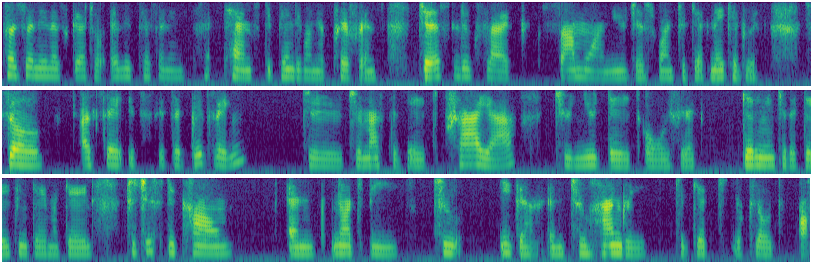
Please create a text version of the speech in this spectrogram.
person in a skirt or any person in pants, depending on your preference, just looks like someone you just want to get naked with. So I'd say it's it's a good thing to to masturbate prior to new dates or if you're getting into the dating game again, to just be calm and not be too eager and too hungry to get your clothes off.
